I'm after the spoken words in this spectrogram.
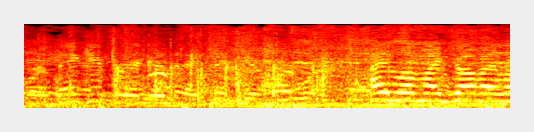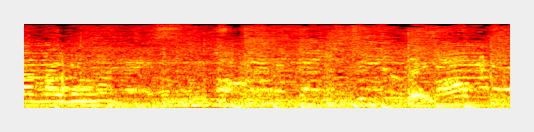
Thank you for a good day. Thank you. Hard work. I love my job. I love my job. Great.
